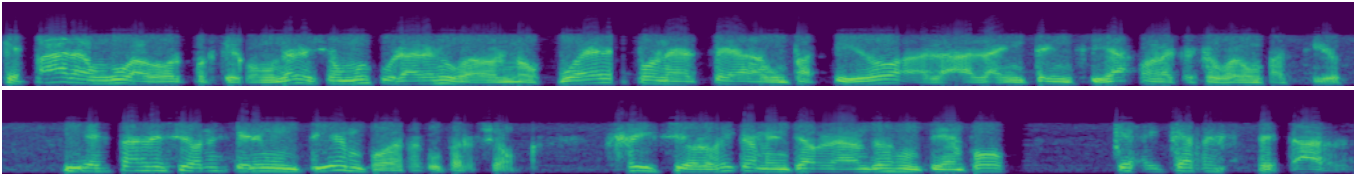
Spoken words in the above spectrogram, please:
Que para un jugador, porque con una lesión muscular el jugador no puede ponerse a un partido a la, a la intensidad con la que se juega un partido. Y estas lesiones tienen un tiempo de recuperación. Fisiológicamente hablando es un tiempo que hay que respetar.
